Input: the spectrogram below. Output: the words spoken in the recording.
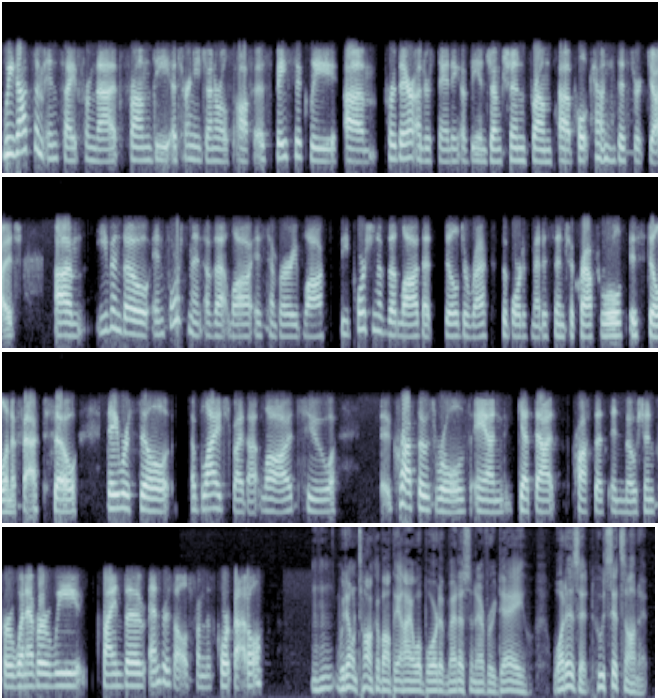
We got some insight from that from the Attorney General's office. Basically, um, per their understanding of the injunction from uh, Polk County District Judge, um, even though enforcement of that law is temporarily blocked, the portion of the law that still directs the Board of Medicine to craft rules is still in effect. So they were still obliged by that law to uh, craft those rules and get that process in motion for whenever we find the end result from this court battle. Mm-hmm. We don't talk about the Iowa Board of Medicine every day. What is it? Who sits on it?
